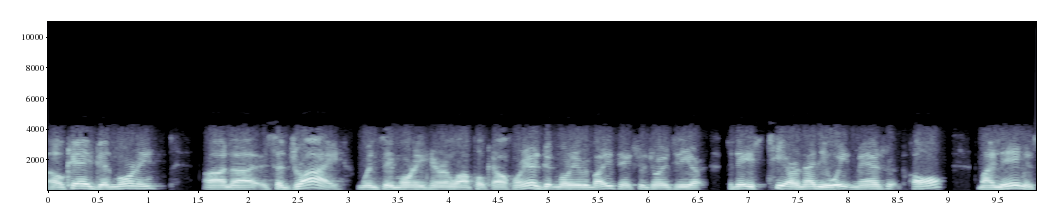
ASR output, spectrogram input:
Okay, good morning. On uh, it's a dry Wednesday morning here in Lompoc, California. Good morning, everybody. Thanks for joining today's TR90 Weight Management call. My name is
